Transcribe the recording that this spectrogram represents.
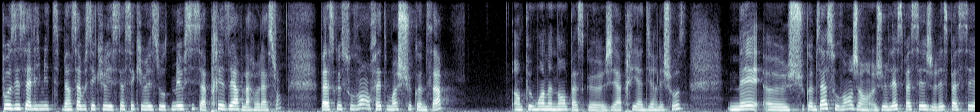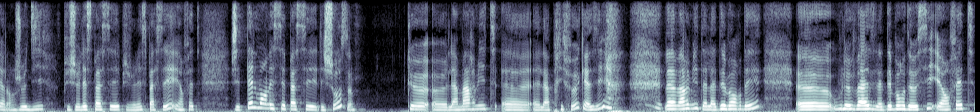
poser sa limite, ben ça vous sécurise, ça sécurise l'autre, mais aussi ça préserve la relation. Parce que souvent en fait, moi je suis comme ça, un peu moins maintenant parce que j'ai appris à dire les choses. Mais euh, je suis comme ça souvent, je laisse passer, je laisse passer, alors je dis, puis je laisse passer, puis je laisse passer. Et en fait, j'ai tellement laissé passer les choses que euh, la marmite, euh, elle a pris feu quasi. la marmite, elle a débordé. Euh, ou le vase, il a débordé aussi. Et en fait,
